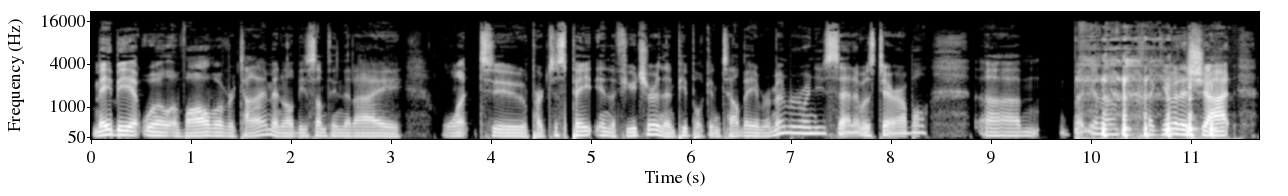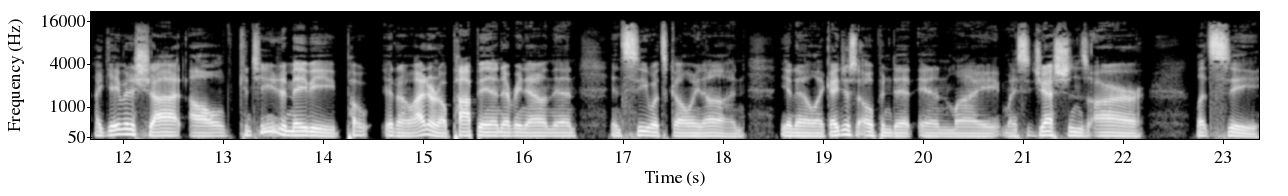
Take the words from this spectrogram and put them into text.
maybe it will evolve over time, and it'll be something that I want to participate in the future. And then people can tell me, "Remember when you said it was terrible?" Um, but you know, I give it a shot. I gave it a shot. I'll continue to maybe, po- you know, I don't know, pop in every now and then and see what's going on. You know, like I just opened it, and my my suggestions are, let's see,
